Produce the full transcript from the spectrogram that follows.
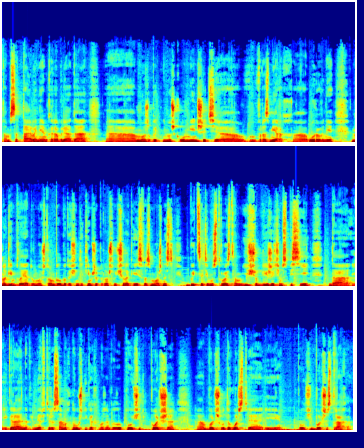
там, с оттаиванием корабля, да, э, может быть, немножко уменьшить э, в размерах э, уровни, но геймплей, я думаю, что он был бы точно таким же, потому что у человека есть возможность быть с этим устройством еще ближе, чем с PC, да, играя, например, в тех же самых наушниках, можно было получить больше, больше удовольствия и получить больше страха.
